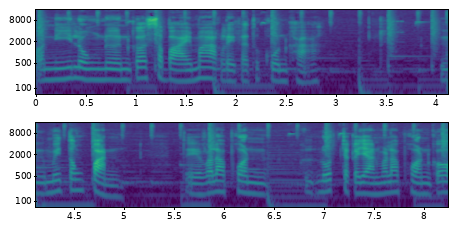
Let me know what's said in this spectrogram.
ตอนนี้ลงเนินก็สบายมากเลยค่ะทุกคนค่ะ คือไม่ต้องปั่น แต่เวลาพรรถจักรยานวราพรก็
